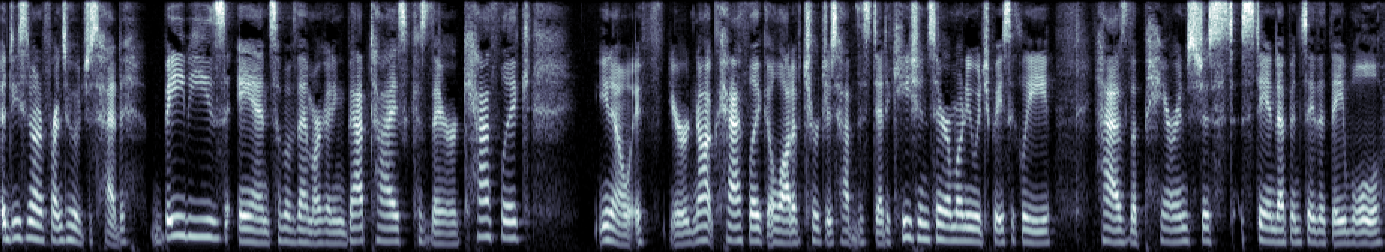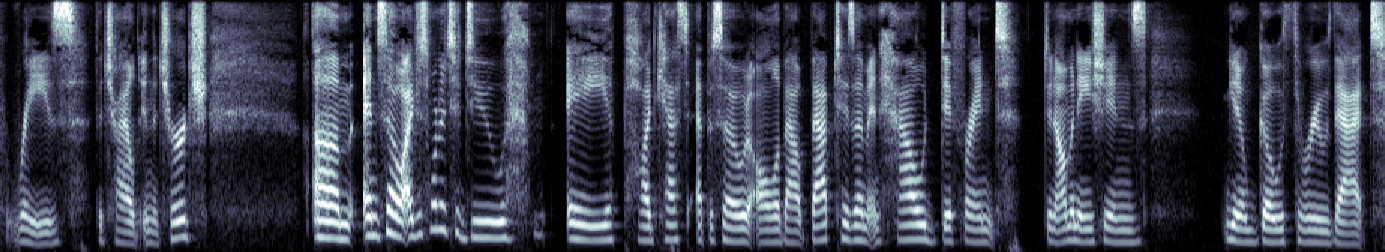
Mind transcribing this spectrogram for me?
a decent amount of friends who have just had babies, and some of them are getting baptized because they're Catholic. You know, if you're not Catholic, a lot of churches have this dedication ceremony, which basically has the parents just stand up and say that they will raise the child in the church. Um, and so I just wanted to do a podcast episode all about baptism and how different denominations, you know, go through that.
